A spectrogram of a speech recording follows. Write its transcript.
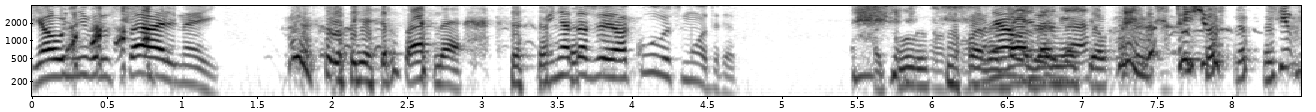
Я универсальный. универсальная. Меня даже акулы смотрят. Акулы смотрят, да, заметил. Причем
